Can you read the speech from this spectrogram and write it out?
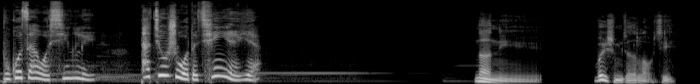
不过在我心里，他就是我的亲爷爷。那你为什么叫他老金？”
